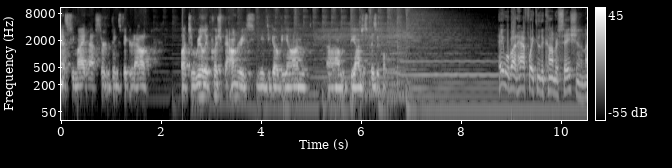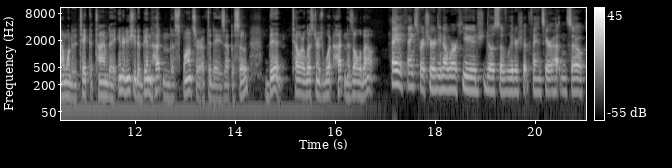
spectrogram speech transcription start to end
Yes, you might have certain things figured out, but to really push boundaries, you need to go beyond um, beyond just physical. Hey, we're about halfway through the conversation, and I wanted to take the time to introduce you to Ben Hutton, the sponsor of today's episode. Ben, tell our listeners what Hutton is all about. Hey, thanks, Richard. You know, we're a huge dose of leadership fans here at Hutton, so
